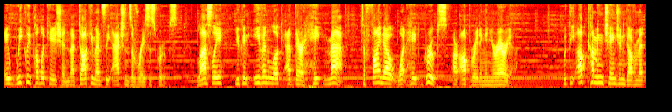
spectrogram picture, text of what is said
a weekly publication that documents the actions of racist groups. Lastly, you can even look at their hate map to find out what hate groups are operating in your area. With the upcoming change in government,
